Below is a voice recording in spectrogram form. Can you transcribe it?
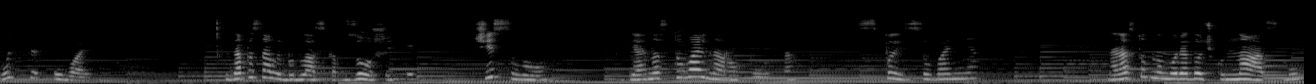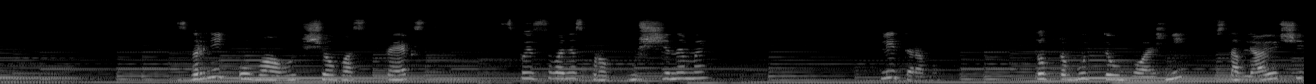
будьте уважні. Записали, будь ласка, в зошиті число, діагностувальна робота, списування. На наступному рядочку назву. Зверніть увагу, що у вас текст списування з пропущеними літерами. Тобто будьте уважні, вставляючи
